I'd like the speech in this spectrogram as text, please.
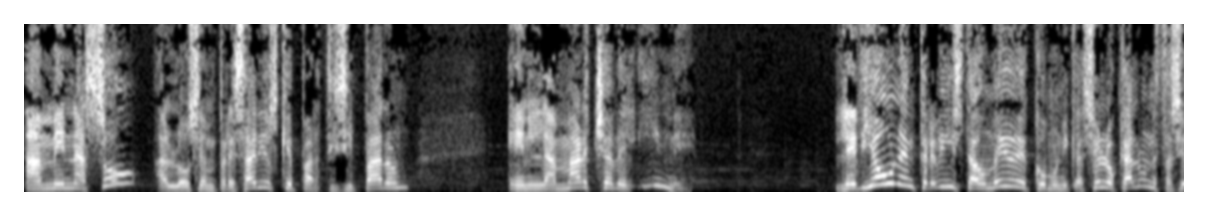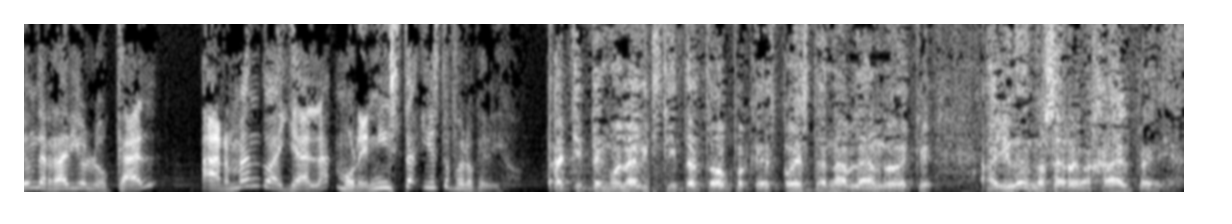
amenazó a los empresarios que participaron en la marcha del INE. Le dio una entrevista a un medio de comunicación local, una estación de radio local, Armando Ayala, morenista, y esto fue lo que dijo. Aquí tengo la listita todo, porque después están hablando de que ayúdanos a rebajar el predial.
